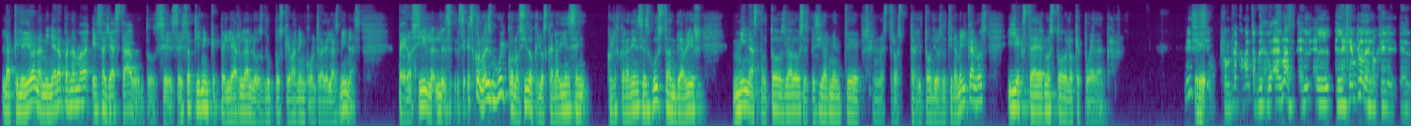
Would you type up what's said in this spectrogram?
la que le dieron a Minera Panamá, esa ya está, güey. Entonces, esa tienen que pelearla los grupos que van en contra de las minas. Pero sí, es, es muy conocido que los canadienses, los canadienses gustan de abrir minas por todos lados, especialmente pues, en nuestros territorios latinoamericanos, y extraernos todo lo que puedan, Sí, sí, sí, eh, completamente. Es más, el, el, ejemplo de lo que, el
